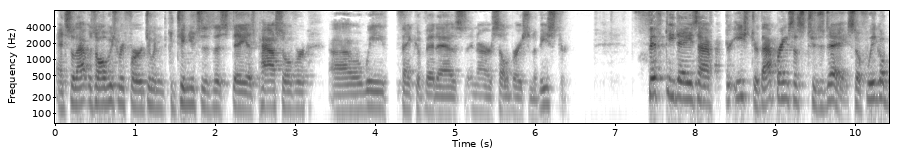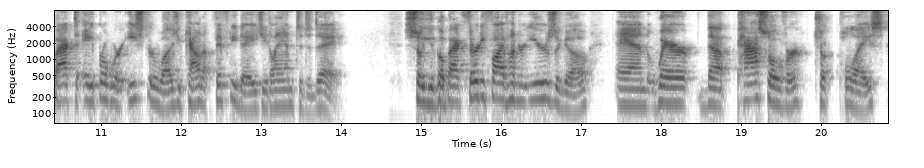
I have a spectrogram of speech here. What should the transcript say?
And so that was always referred to and continues to this day as Passover. Uh, we think of it as in our celebration of Easter. 50 days after Easter, that brings us to today. So if we go back to April where Easter was, you count up 50 days, you land to today. So you go back 3,500 years ago, and where the Passover took place,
